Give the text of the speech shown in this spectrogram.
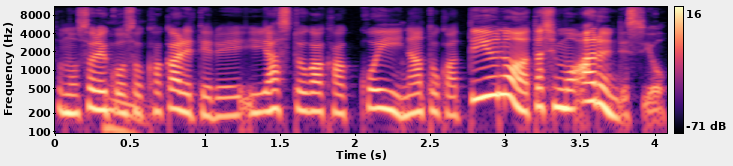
そのそれこそ描かれてるイラストがかっこいいなとかっていうのは私もあるんですよ。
